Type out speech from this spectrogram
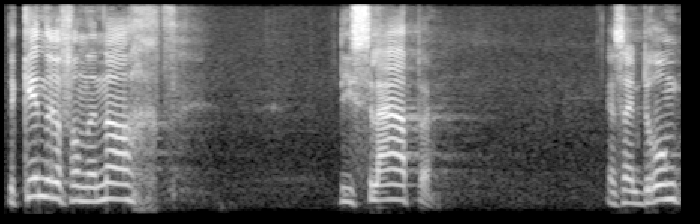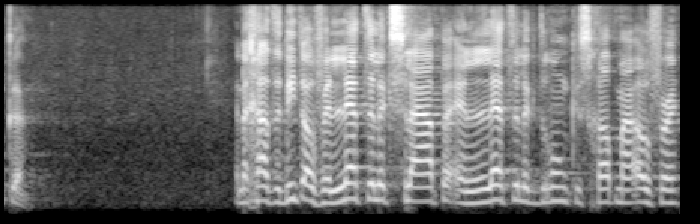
De kinderen van de nacht, die slapen en zijn dronken. En dan gaat het niet over letterlijk slapen en letterlijk dronkenschap, maar over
